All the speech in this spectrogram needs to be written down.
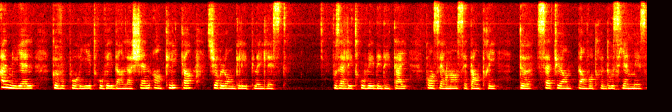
annuelles que vous pourriez trouver dans la chaîne en cliquant sur l'onglet Playlist. Vous allez trouver des détails concernant cette entrée de Saturne dans votre douzième maison.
